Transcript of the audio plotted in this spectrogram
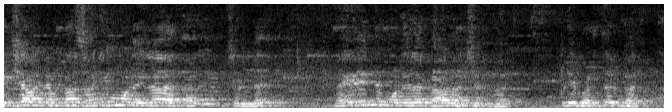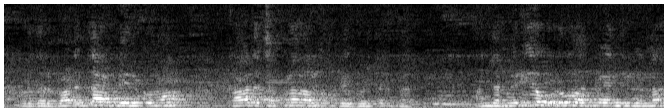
ஐஷான்யம்னா சனி மூலையில் தலை சொல்லு நைருத்தி மூலையில் கால் வச்சிருப்பார். இப்படி படுத்திருப்பார். ஒருத்தர் படுத்தா அப்படி இருக்குமோ காலை சப்பள கால் இப்படி படுத்திருப்பார். அந்த பெரிய உருவம் எப்போ எழுந்திருக்குன்னா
